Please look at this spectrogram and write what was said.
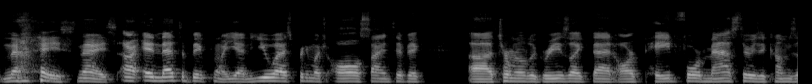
Nice, nice. All right, and that's a big point. Yeah, in the U.S., pretty much all scientific uh, terminal degrees like that are paid for. Masters, it comes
